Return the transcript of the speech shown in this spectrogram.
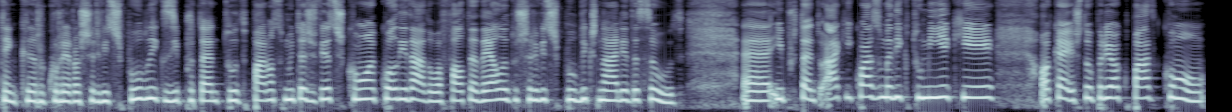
têm que recorrer aos serviços públicos e, portanto, deparam-se muitas vezes com a qualidade ou a falta dela dos serviços públicos na área da saúde. Uh, e, portanto, há aqui quase uma dicotomia que é ok, estou preocupado com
